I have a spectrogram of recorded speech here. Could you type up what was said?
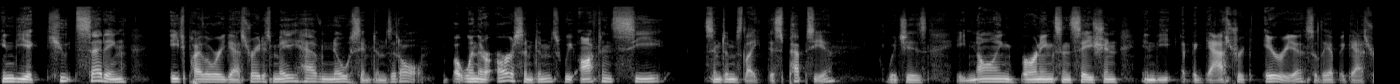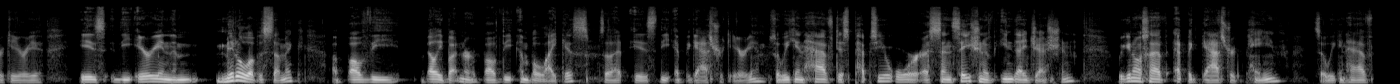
in the acute setting, H. pylori gastritis may have no symptoms at all. But when there are symptoms, we often see symptoms like dyspepsia, which is a gnawing, burning sensation in the epigastric area. So, the epigastric area is the area in the middle of the stomach above the belly button or above the umbilicus. So, that is the epigastric area. So, we can have dyspepsia or a sensation of indigestion. We can also have epigastric pain. So, we can have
